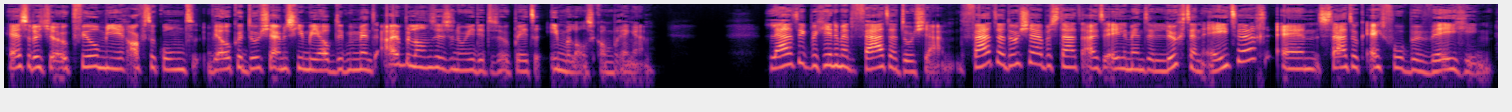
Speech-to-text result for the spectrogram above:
hè, zodat je ook veel meer achterkomt welke dosje jij misschien bij op dit moment uit balans is en hoe je dit dus ook beter in balans kan brengen. Laat ik beginnen met Vata Dosha. Vata Dosha bestaat uit de elementen lucht en ether en staat ook echt voor beweging.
